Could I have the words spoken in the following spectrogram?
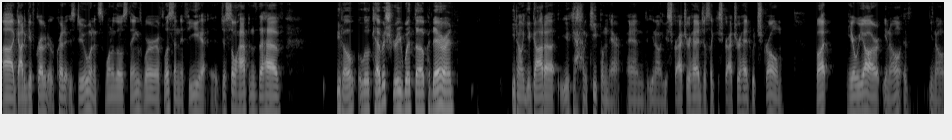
uh, got to give credit where credit is due, and it's one of those things where, if listen, if he just so happens to have you know, a little chemistry with uh, Panarin, you know, you gotta you gotta keep him there, and you know, you scratch your head just like you scratch your head with Strome. But here we are, you know, if you know,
